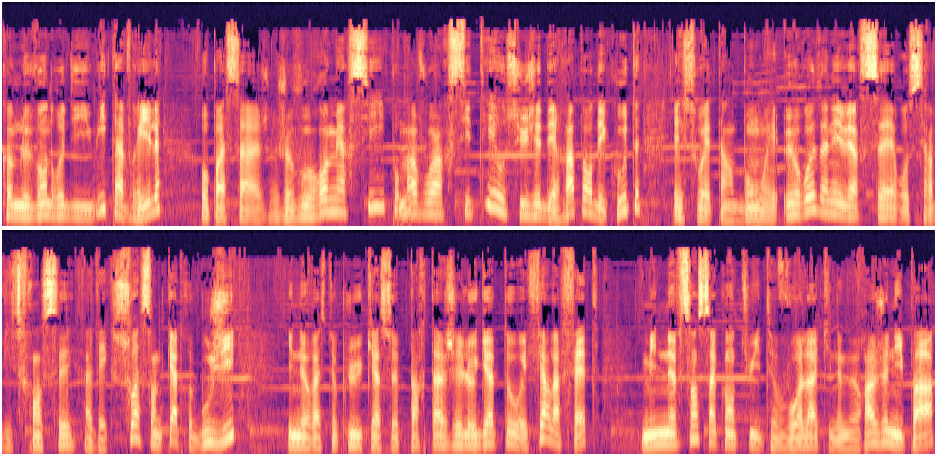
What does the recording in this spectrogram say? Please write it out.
comme le vendredi 8 avril. Au passage, je vous remercie pour m'avoir cité au sujet des rapports d'écoute et souhaite un bon et heureux anniversaire au service français avec 64 bougies. Il ne reste plus qu'à se partager le gâteau et faire la fête. 1958, voilà qui ne me rajeunit pas.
